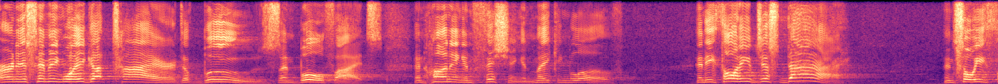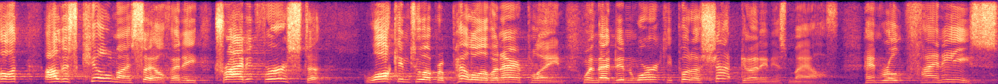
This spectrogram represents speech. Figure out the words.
Ernest Hemingway got tired of booze and bullfights and hunting and fishing and making love. And he thought he'd just die. And so he thought, I'll just kill myself. And he tried it first to walk into a propeller of an airplane. When that didn't work, he put a shotgun in his mouth and wrote Finis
